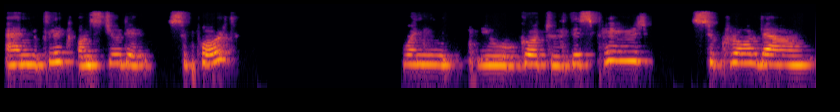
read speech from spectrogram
and you click on student support. When you go to this page, scroll down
